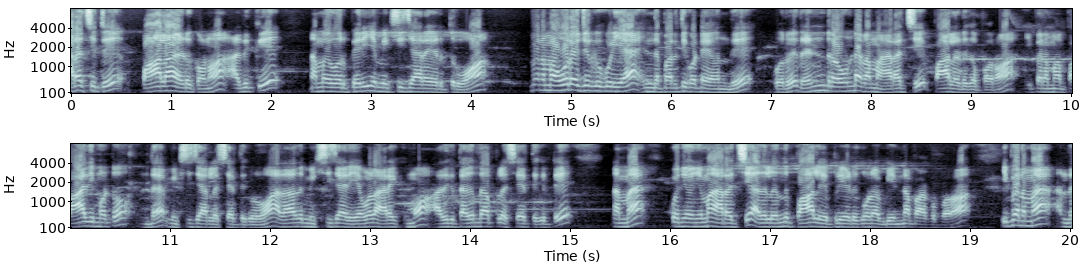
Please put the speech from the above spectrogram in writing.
அரைச்சிட்டு பாலாக எடுக்கணும். அதுக்கு நம்ம ஒரு பெரிய மிக்ஸி ஜாரை எடுத்துருவோம். இப்போ நம்ம ஊற வச்சுருக்கக்கூடிய இந்த பருத்தி கொட்டையை வந்து ஒரு ரெண்டு ரவுண்டை நம்ம அரைச்சி பால் எடுக்க போகிறோம் இப்போ நம்ம பாதி மட்டும் இந்த மிக்ஸி ஜாரில் சேர்த்துக்கிடுவோம். அதாவது மிக்ஸி ஜார் எவ்வளோ அரைக்குமோ அதுக்கு தகுந்தாப்புல சேர்த்துக்கிட்டு நம்ம கொஞ்சம் கொஞ்சமாக அரைச்சி அதுலேருந்து பால் எப்படி எடுக்கணும் அப்படின்னு தான் பார்க்க போகிறோம் இப்போ நம்ம அந்த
